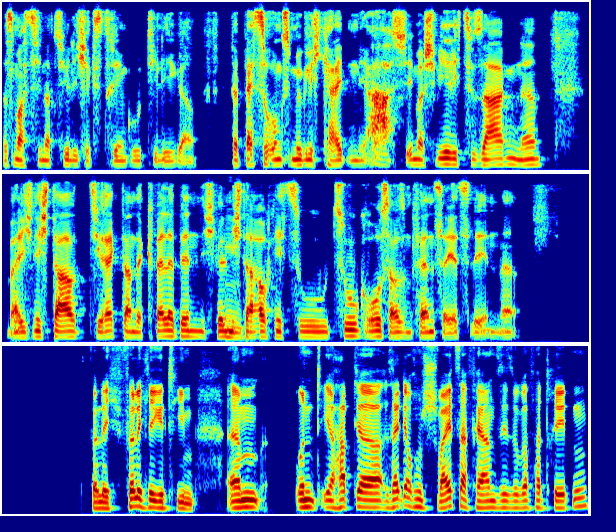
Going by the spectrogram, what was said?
Das macht sie natürlich extrem gut, die Liga. Verbesserungsmöglichkeiten, ja, ist immer schwierig zu sagen. Ne? Weil ich nicht da direkt an der Quelle bin. Ich will mich hm. da auch nicht zu, zu groß aus dem Fenster jetzt lehnen. Ne? Völlig, völlig legitim. Ähm, und ihr habt ja, seid ja auch im Schweizer Fernsehen sogar vertreten.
